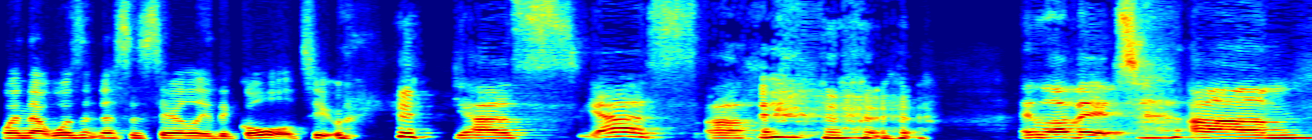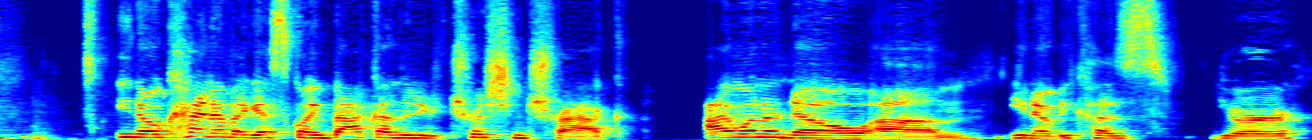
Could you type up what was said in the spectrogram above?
when that wasn't necessarily the goal too. Yes yes. Uh, i love it. Um, you know kind of i guess going back on the nutrition track i want to know um, you know because you're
